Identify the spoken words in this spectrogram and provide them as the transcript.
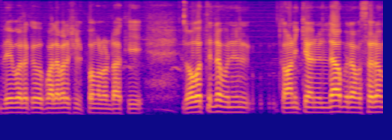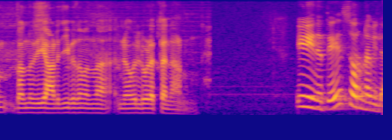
ഇതേപോലൊക്കെ പല പല ശില്പങ്ങളുണ്ടാക്കി ലോകത്തിന്റെ മുന്നിൽ കാണിക്കാനും എല്ലാം ഒരു അവസരം തന്നത് ഈ ആടുജീവിതം എന്ന നോവലിലൂടെ തന്നെയാണ് ഇനി ഇന്നത്തെ സ്വർണവില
